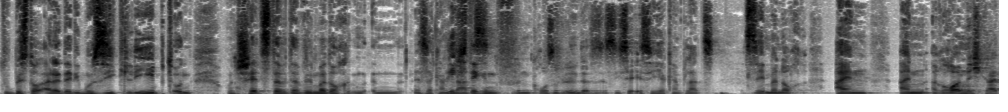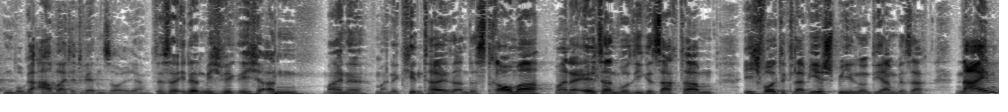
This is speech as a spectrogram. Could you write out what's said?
du bist doch einer, der die Musik liebt und, und schätzt, da, da will man doch einen, einen ist ja kein richtigen Platz für einen großen Flügel. Das ist, ist, ja, ist hier kein Platz. Jetzt sehen wir noch ein, ein Räumlichkeiten, wo gearbeitet werden soll, ja. Das erinnert mich wirklich an meine, meine Kindheit, an das Trauma meiner Eltern, wo sie gesagt haben, ich wollte Klavier spielen und die haben gesagt, nein,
